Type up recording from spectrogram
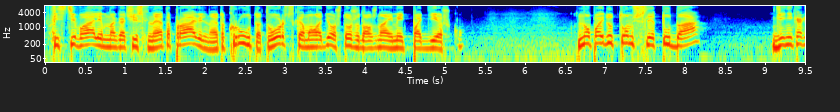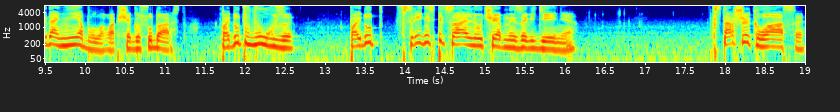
фестивали многочисленные. Это правильно, это круто. Творческая молодежь тоже должна иметь поддержку. Но пойдут в том числе туда, где никогда не было вообще государства. Пойдут в вузы, пойдут в среднеспециальные учебные заведения, в старшие классы.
